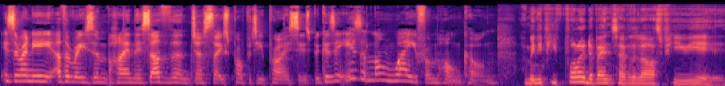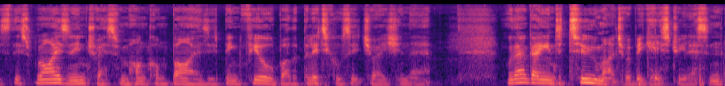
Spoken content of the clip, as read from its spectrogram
Is there any other reason behind this other than just those property prices? Because it is a long way from Hong Kong. I mean, if you followed events over the last few years, this rise in interest from Hong Kong buyers is being fuelled by the political situation there. Without going into too much of a big history lesson,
